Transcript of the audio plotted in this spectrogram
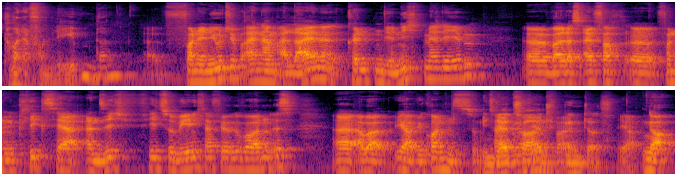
Kann man davon leben dann? Von den YouTube-Einnahmen alleine könnten wir nicht mehr leben, äh, weil das einfach äh, von den Klicks her an sich viel zu wenig dafür geworden ist. Äh, aber ja, wir konnten es zum In der Zeit ging das. Ja. ja.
